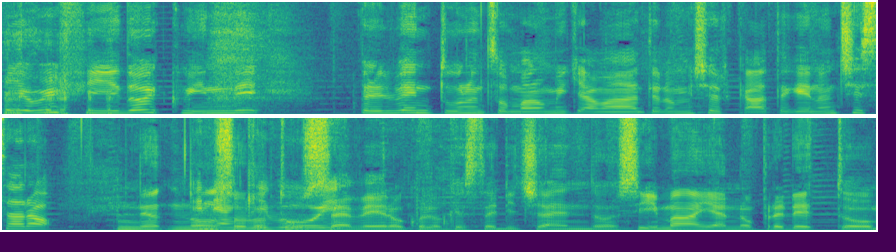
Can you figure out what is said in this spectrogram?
io mi fido e quindi per il 21 insomma non mi chiamate, non mi cercate che non ci sarò. N- non solo tu voi. se è vero quello che stai dicendo. Sì, mai hanno predetto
